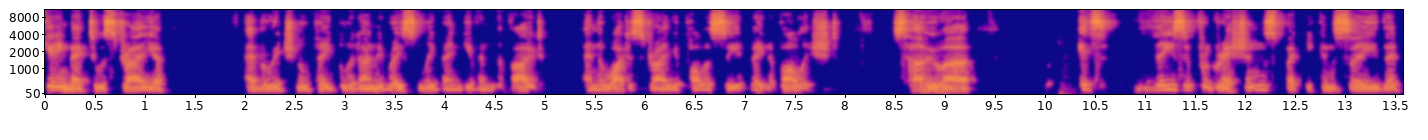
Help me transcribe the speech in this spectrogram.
Getting back to Australia, Aboriginal people had only recently been given the vote, and the White Australia policy had been abolished. So uh, it's these are progressions, but you can see that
